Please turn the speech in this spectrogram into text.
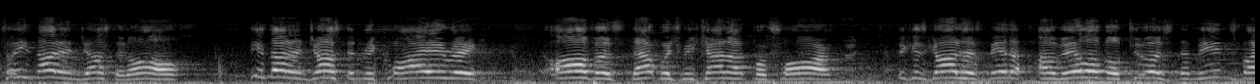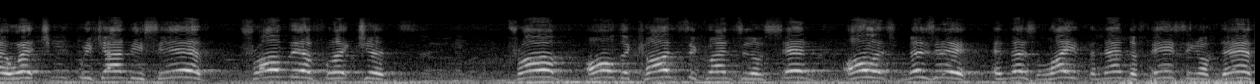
So he's not unjust at all. He's not unjust in requiring of us that which we cannot perform. Because God has made available to us the means by which we can be saved from the afflictions, from all the consequences of sin, all its misery in this life, and then the facing of death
